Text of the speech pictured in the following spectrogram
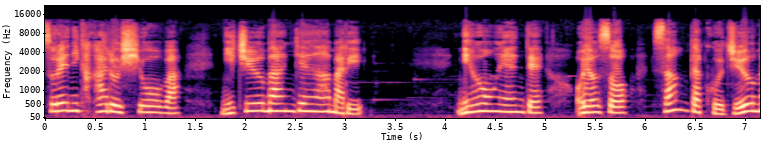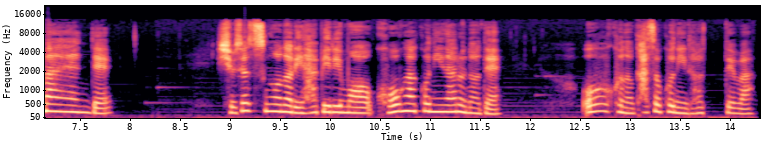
それにかかる費用は20万元余り、日本円でおよそ310万円で、手術後のリハビリも高額になるので、多くの家族にとっては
